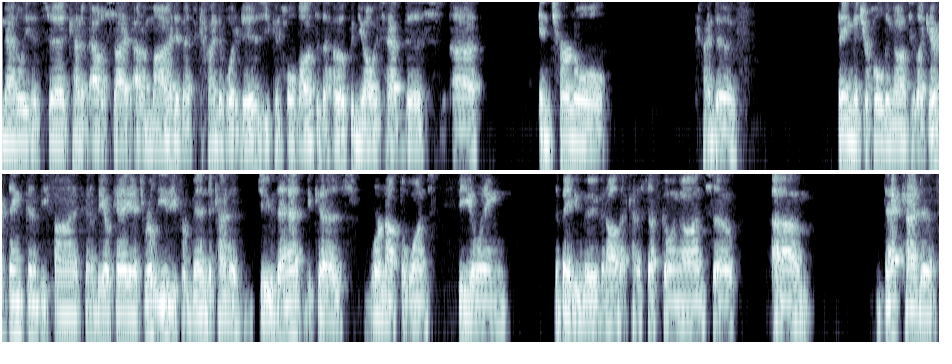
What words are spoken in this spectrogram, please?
Natalie had said, kind of out of sight, out of mind. And that's kind of what it is. You can hold on to the hope, and you always have this uh, internal kind of thing that you're holding on to, like everything's going to be fine, it's going to be okay. And it's real easy for men to kind of do that because we're not the ones feeling the baby move and all that kind of stuff going on. So, um, that kind of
